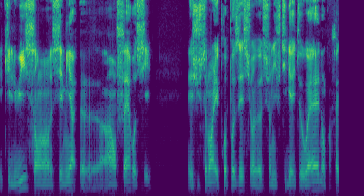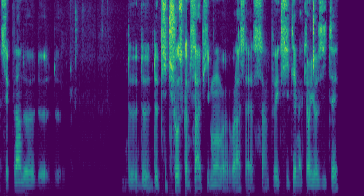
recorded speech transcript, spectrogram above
et qui lui s'est mis à, euh, à en faire aussi et justement à les proposer sur sur Nifty Gateway. Donc en fait c'est plein de de, de petites choses comme ça et puis bon euh, voilà ça a un peu excité ma curiosité.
